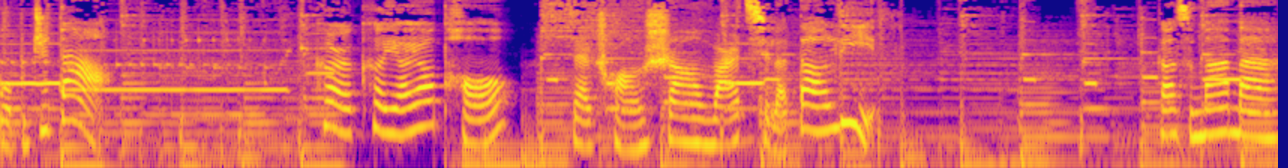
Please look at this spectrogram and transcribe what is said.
我不知道。科尔克摇摇头，在床上玩起了倒立。告诉妈妈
